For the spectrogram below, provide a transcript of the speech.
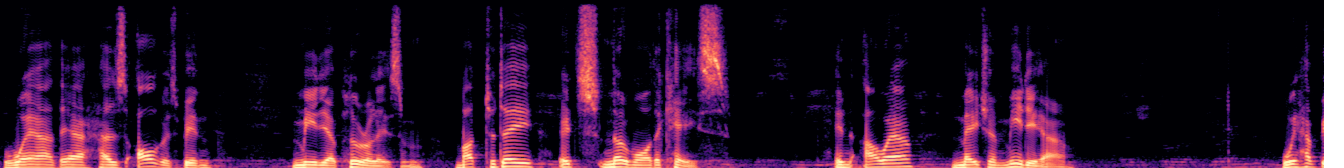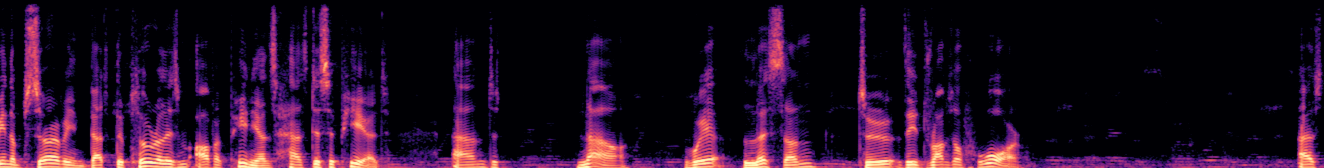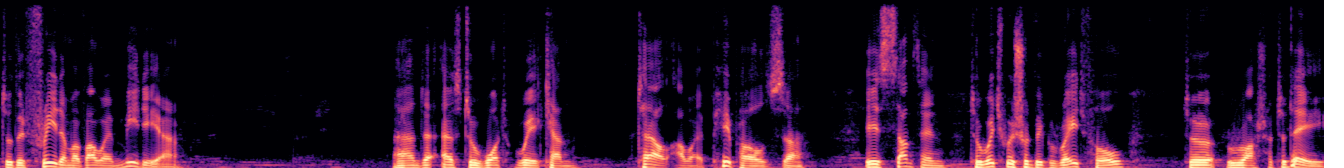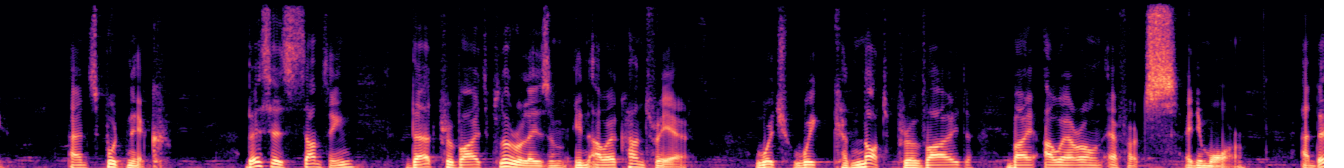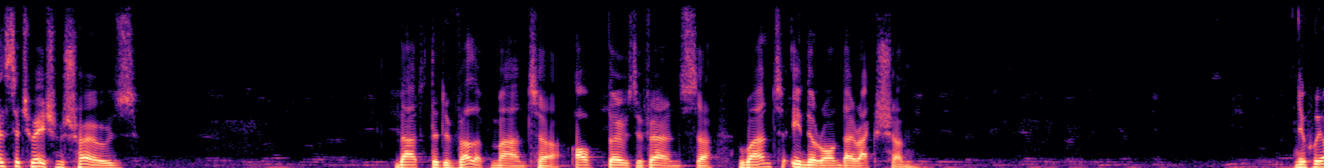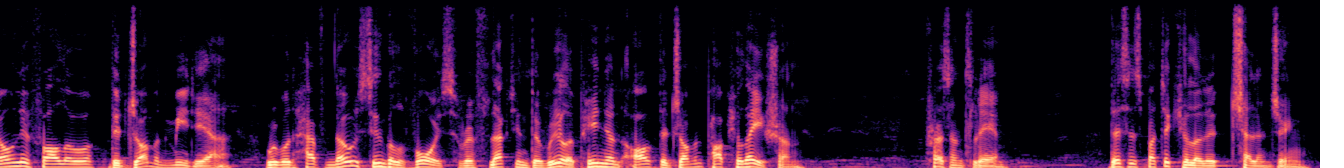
where there has always been media pluralism, but today it's no more the case. In our major media, we have been observing that the pluralism of opinions has disappeared, And now we listen to the drums of war. As to the freedom of our media, and as to what we can tell our peoples, uh, is something to which we should be grateful to Russia Today and Sputnik. This is something that provides pluralism in our country, which we cannot provide by our own efforts anymore. And this situation shows that the development uh, of those events uh, went in the wrong direction. If we only follow the German media, we would have no single voice reflecting the real opinion of the German population. Presently, this is particularly challenging.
